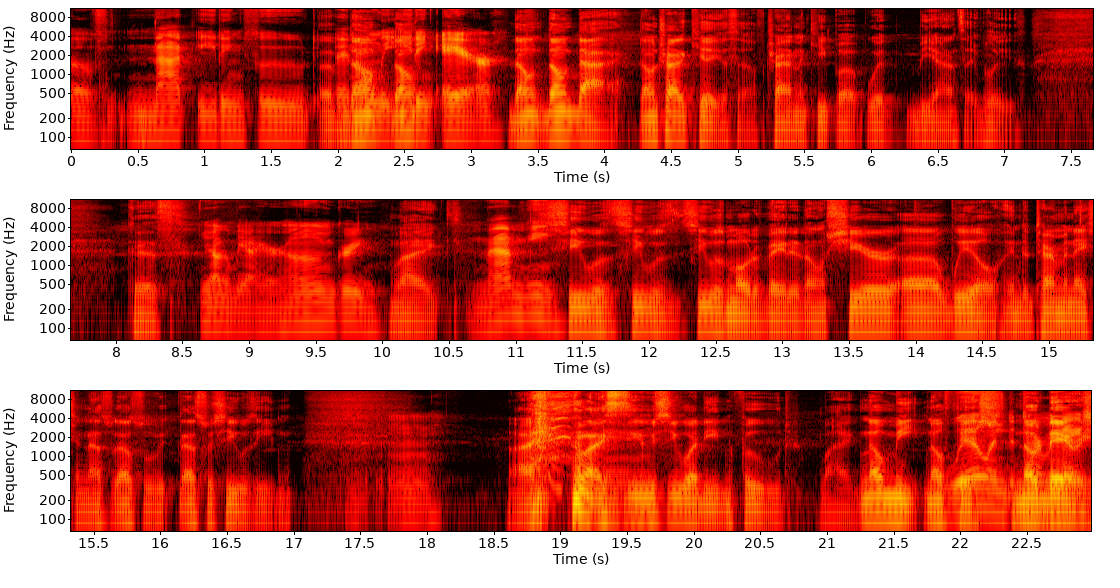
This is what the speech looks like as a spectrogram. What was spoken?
Of not eating food and don't- only eating air. don't don't die. Don't try to kill yourself trying to keep up with Beyonce, please. Cuz Y'all gonna be out here hungry. like Not me. she was she was she was motivated on sheer uh will and determination. That's that's what that's what she was eating. Like, like she she wasn't eating food. Like no meat, no Will fish, and no dairy,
